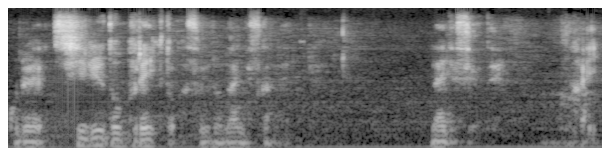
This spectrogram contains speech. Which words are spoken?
これ、シールドブレイクとかそういうのないんですかね？ないですよね。はい。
